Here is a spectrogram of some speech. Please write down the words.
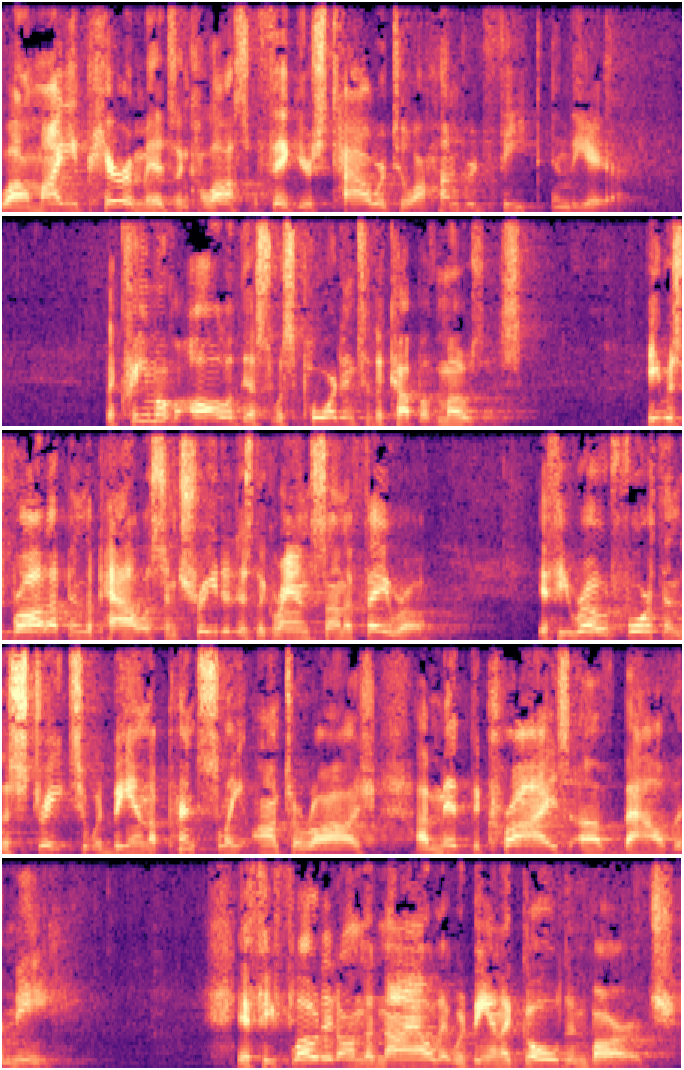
while mighty pyramids and colossal figures towered to a hundred feet in the air. The cream of all of this was poured into the cup of Moses. He was brought up in the palace and treated as the grandson of Pharaoh. If he rode forth in the streets, it would be in the princely entourage amid the cries of bow the knee. If he floated on the Nile, it would be in a golden barge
